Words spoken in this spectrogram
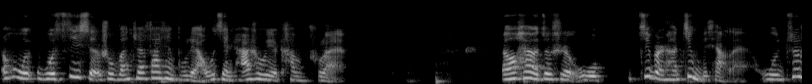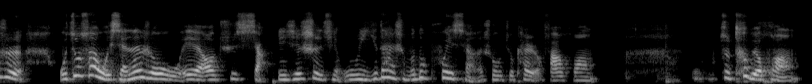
然后我我自己写的时候完全发现不了，我检查的时候也看不出来。然后还有就是我基本上静不下来，我就是我就算我闲的时候，我也要去想一些事情。我一旦什么都不会想的时候，就开始发慌。就特别慌，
